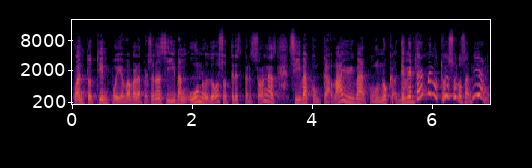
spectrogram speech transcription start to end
cuánto tiempo llevaba la persona, si iban uno, dos o tres personas, si iba con caballo, iba con no. De verdad, hermano, todo eso lo sabían.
